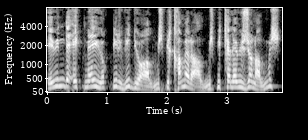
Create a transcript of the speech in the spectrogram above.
evinde ekmeği yok bir video almış, bir kamera almış, bir televizyon almış.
